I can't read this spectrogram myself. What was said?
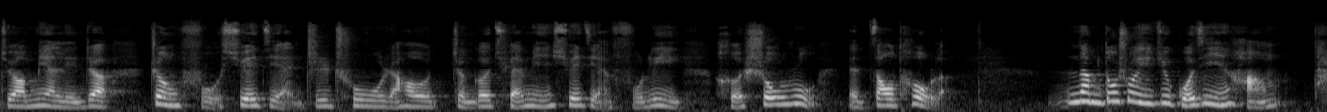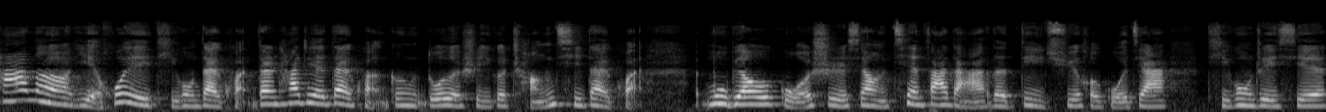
就要面临着政府削减支出，然后整个全民削减福利和收入，呃，糟透了。那么多说一句，国际银行。它呢也会提供贷款，但是它这些贷款更多的是一个长期贷款，目标国是向欠发达的地区和国家提供这些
